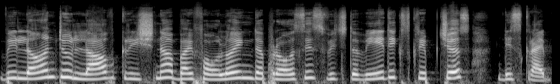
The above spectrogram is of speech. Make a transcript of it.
We learn to love Krishna by following the process which the Vedic scriptures describe.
